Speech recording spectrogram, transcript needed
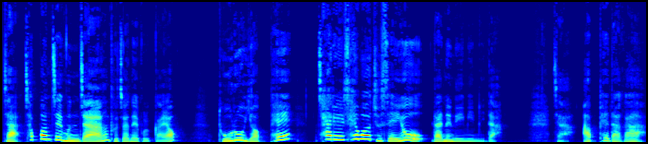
자, 첫 번째 문장 도전해 볼까요? 도로 옆에 차를 세워주세요 라는 의미입니다. 자, 앞에다가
